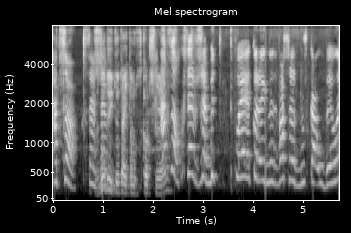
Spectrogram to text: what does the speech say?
A co? Chcesz, żeby... Zbuduj tutaj tą skocznię. A co? Chcesz, żeby twoje kolejne dwa serduszka ubyły?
